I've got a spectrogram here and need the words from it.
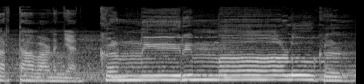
കർത്താവാണ് ഞാൻ. കണ്ണീരിൻ നാളുകൾ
